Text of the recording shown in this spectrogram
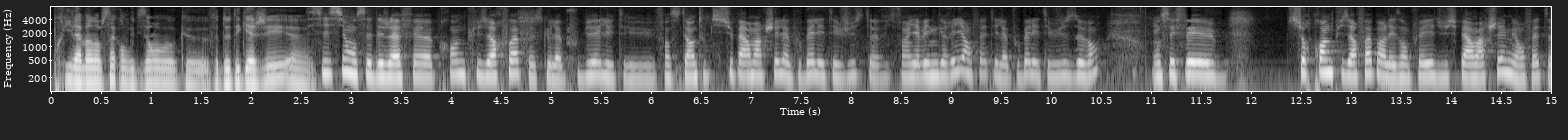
pris la main dans le sac en vous disant de dégager Si, si, on s'est déjà fait prendre plusieurs fois parce que la poubelle était. Enfin, c'était un tout petit supermarché, la poubelle était juste. Enfin, il y avait une grille en fait et la poubelle était juste devant. On s'est fait surprendre plusieurs fois par les employés du supermarché, mais en fait,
